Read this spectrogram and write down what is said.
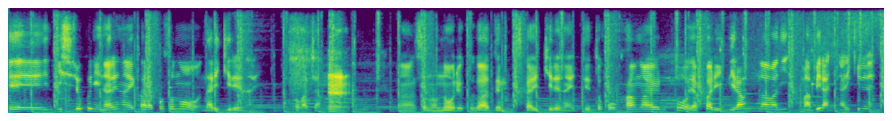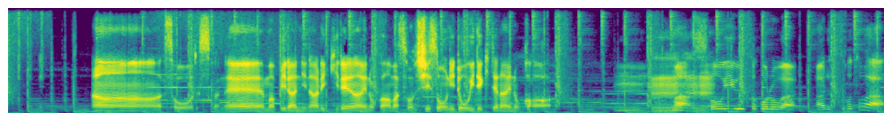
えー一色になれないからこそのなりきれないトガちゃんの、うん。うんその能力が全部使い切れないっていうところを考えると、やっぱりヴィラン側に、まあ、ヴィランになりきれないんですよね。ああ、そうですかね。まあ、ヴィランになりきれないのか、まあ、その思想に同意できてないのか。うんうんまあ、そういうところがあるってことは、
